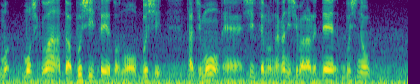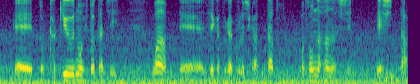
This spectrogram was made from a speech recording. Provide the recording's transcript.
も、もしくは、あとは武士制度の武士たちも、えー、システムの中に縛られて、武士のえー、っと、下級の人たちは、えー、生活が苦しかったと。まあ、そんな話でした。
